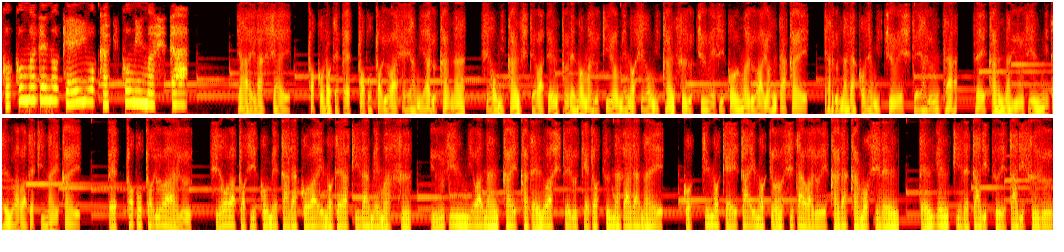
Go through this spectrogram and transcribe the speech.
ここまでの経緯を書き込みました。やあいらっしゃい。ところでペットボトルは部屋にあるかな塩に関してはテンプレの丸清めの塩に関する注意事項丸は読んだかいやるならこれに注意してやるんだ。霊感な友人に電話はできないかいペットボトルはある。塩は閉じ込めたら怖いので諦めます。友人には何回か電話してるけど繋がらない。こっちの携帯の調子が悪いからかもしれん。電源切れたりついたりする。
